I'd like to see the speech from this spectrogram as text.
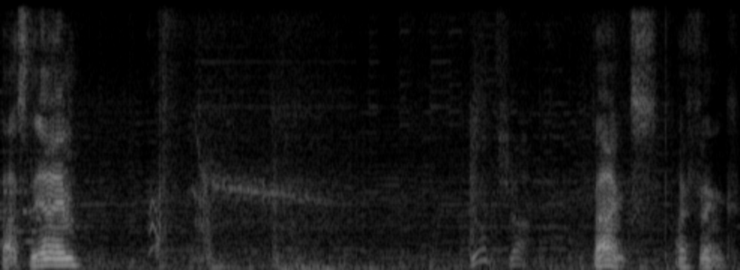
That's the aim. Good shot. Thanks, I think.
